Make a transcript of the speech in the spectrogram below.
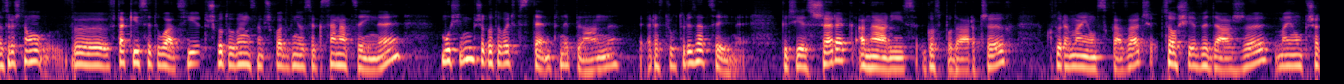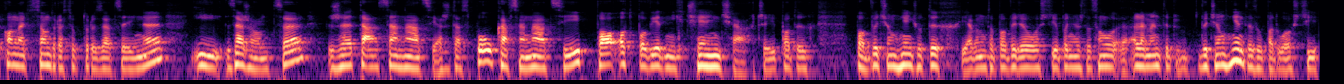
No zresztą w, w takiej sytuacji, przygotowując na przykład wniosek sanacyjny, musimy przygotować wstępny plan restrukturyzacyjny, gdzie jest szereg analiz gospodarczych, które mają wskazać, co się wydarzy, mają przekonać sąd restrukturyzacyjny i zarządcę, że ta sanacja, że ta spółka w sanacji po odpowiednich cięciach, czyli po tych po wyciągnięciu tych, ja bym to powiedział właściwie, ponieważ to są elementy wyciągnięte z upadłości,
